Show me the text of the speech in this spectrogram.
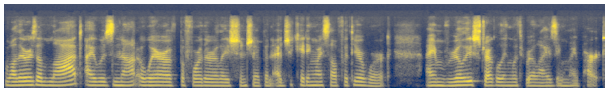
while there is a lot I was not aware of before the relationship and educating myself with your work, I am really struggling with realizing my part.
